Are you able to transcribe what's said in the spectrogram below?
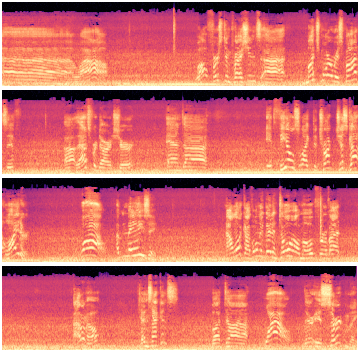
Uh, wow. Well, first impressions, uh, much more responsive. Uh, that's for darn sure. And uh, it feels like the truck just got lighter. Wow, amazing. Now look, I've only been in tow haul mode for about, I don't know, 10 seconds. But uh, wow, there is certainly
